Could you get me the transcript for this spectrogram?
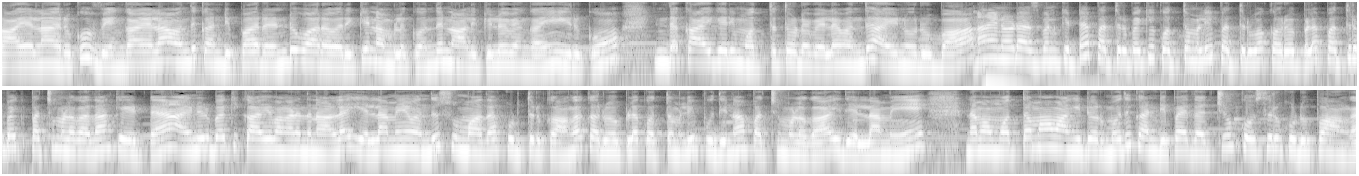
காயெல்லாம் இருக்கும். வெங்காயம்லாம் வந்து கண்டிப்பாக ரெண்டு வாரம் வரைக்கும் நம்மளுக்கு வந்து நாலு கிலோ வெங்காயம் இருக்கும். இந்த காய்கறி மொத்தத்தோட விலை வந்து ஐநூறுரூபா நான் என்னோட ஹஸ்பண்ட் கிட்ட பத்து ரூபாய்க்கு கொத்தமல்லி பத்து ரூபா கருவேப்பிலை பத்து ரூபாய்க்கு பச்சை மிளகா தான் கேட்டேன். ஐநூறுரூபாய்க்கு காய் வாங்கினதுனால எல்லாமே வந்து சும்மா தான் கொடுத்துருக்காங்க. கருவேப்பிலை கொத்தமல்லி புதினா பச்சை மிளகா இது எல்லாமே நம்ம மொத்தமாக வாங்கிட்டு வரும்போது கண்டிப்பாக ஏதாச்சும் கொசுறு கொடுப்பாங்க.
